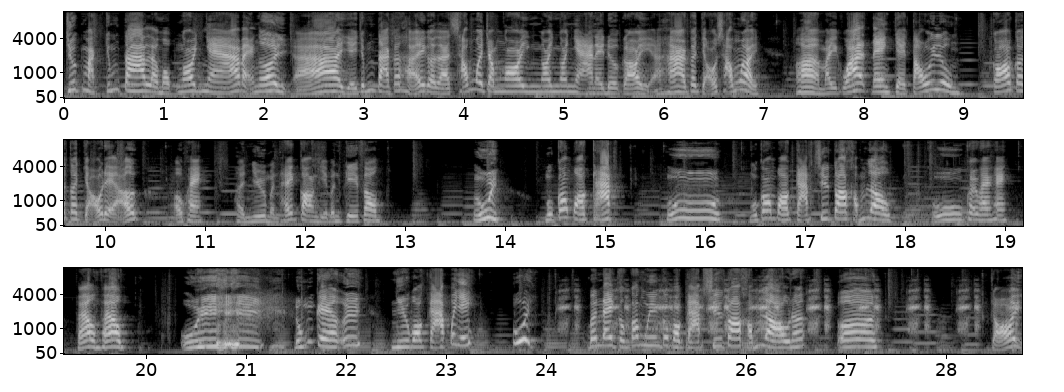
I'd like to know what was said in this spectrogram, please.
Trước mặt chúng ta là một ngôi nhà á bạn ơi. À vậy chúng ta có thể gọi là sống ở trong ngôi ngôi ngôi nhà này được rồi. À, ha có chỗ sống rồi. À, May quá đen trời tối luôn. Có có có chỗ để ở. Ồ khoan hình như mình thấy con gì bên kia phải không? Ui một con bò cạp u một con bò cạp siêu to khổng lồ. U khoan khoan khoan. Phải không phải không? Ui đúng kìa. Ui nhiều bò cạp quá vậy. Ui bên đây còn có nguyên con bò cạp siêu to khổng lồ nữa. Ơi trời ơi,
